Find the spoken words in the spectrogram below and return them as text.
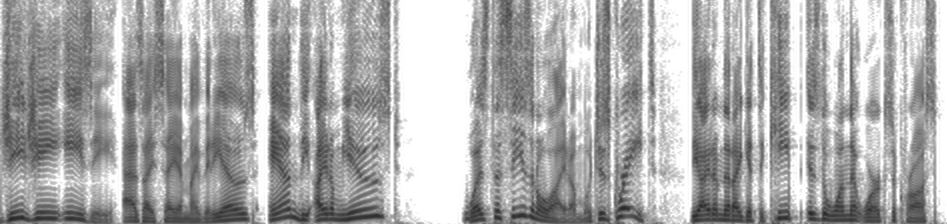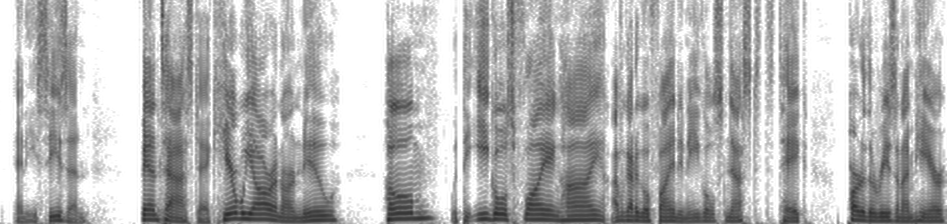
GG easy, as I say in my videos. And the item used was the seasonal item, which is great. The item that I get to keep is the one that works across any season. Fantastic. Here we are in our new home with the eagles flying high. I've got to go find an eagle's nest to take. Part of the reason I'm here.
